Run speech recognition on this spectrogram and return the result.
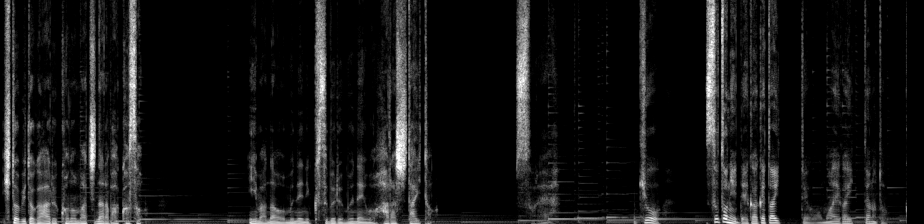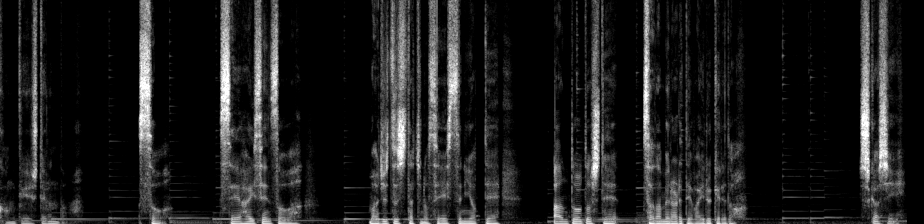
人々があるこの町ならばこそ今なお胸にくすぶる無念を晴らしたいと。それ今日外に出かけたいってってお前が言ったのと関係してるんだな。そう。聖杯戦争は魔術師たちの性質によって暗闘として定められてはいるけれど。しかし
